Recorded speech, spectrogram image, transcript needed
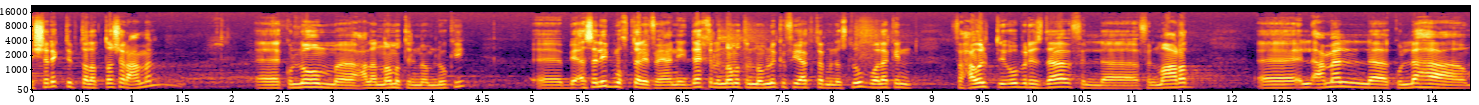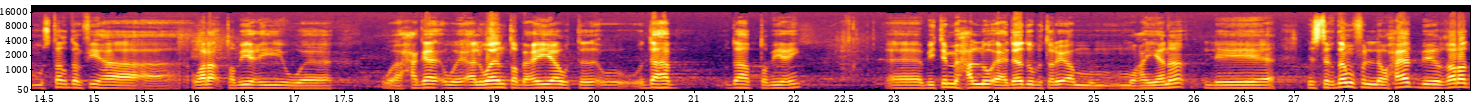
شاركت ب 13 عمل آه، كلهم على النمط المملوكي آه، بأساليب مختلفة. يعني داخل النمط المملوكي في أكثر من أسلوب ولكن فحاولت أبرز ده في في المعرض. آه، الأعمال كلها مستخدم فيها ورق طبيعي وحاجات وألوان طبيعية وذهب ذهب طبيعي. آه، بيتم حله إعداده بطريقة معينة لاستخدامه في اللوحات بغرض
